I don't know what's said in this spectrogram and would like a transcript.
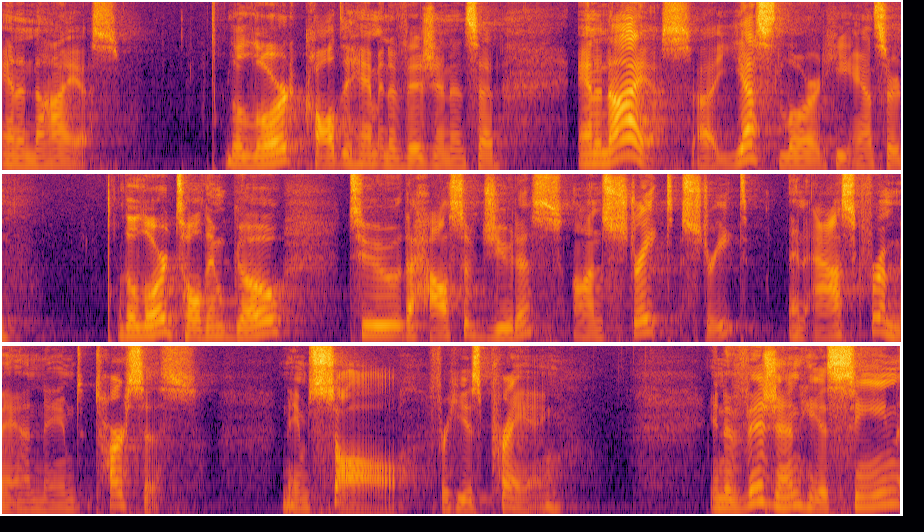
Ananias. The Lord called to him in a vision and said, Ananias, uh, yes, Lord, he answered. The Lord told him, Go to the house of Judas on Straight Street and ask for a man named Tarsus, named Saul, for he is praying. In a vision, he has seen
